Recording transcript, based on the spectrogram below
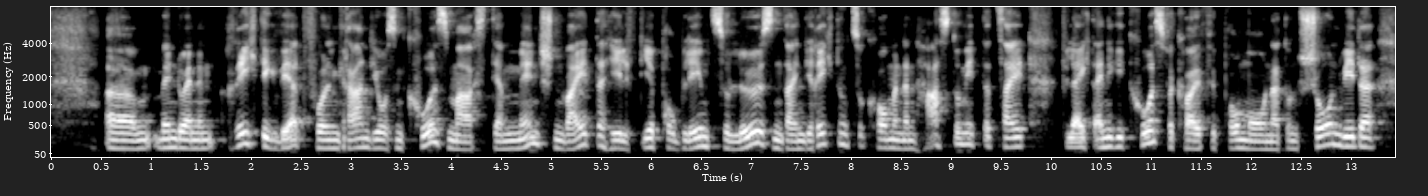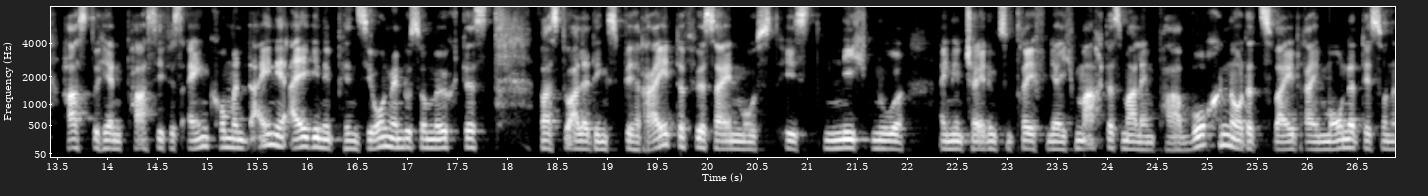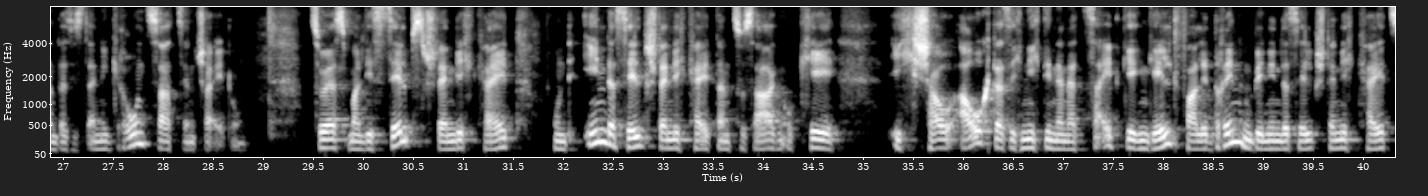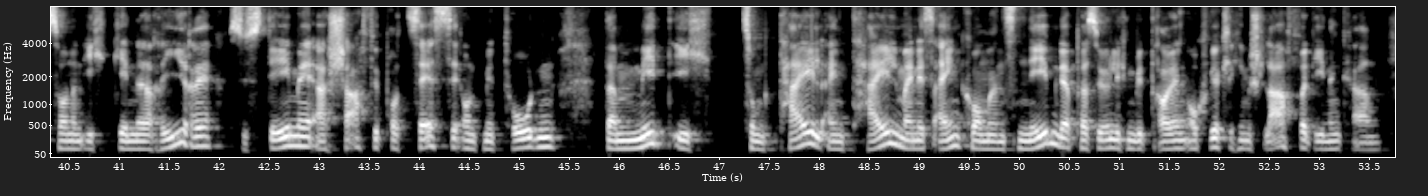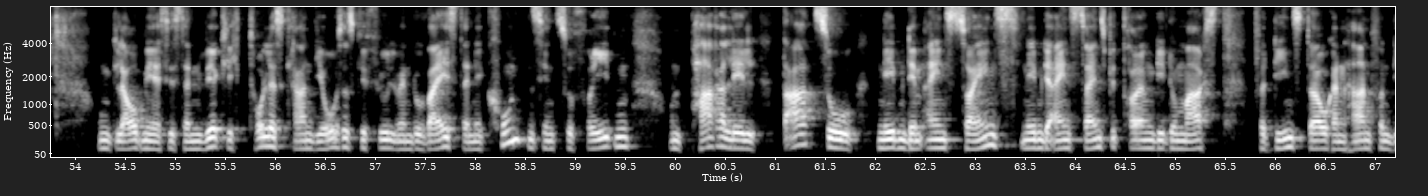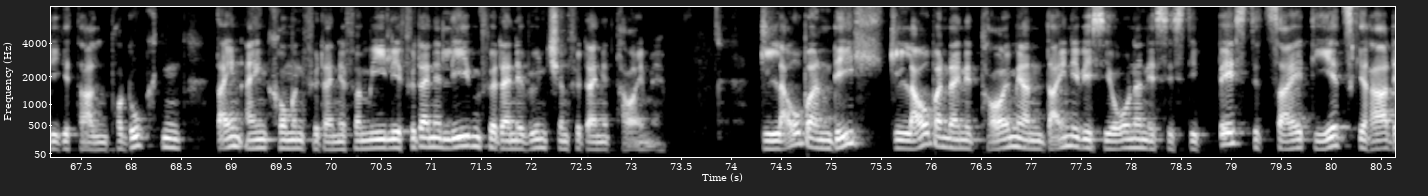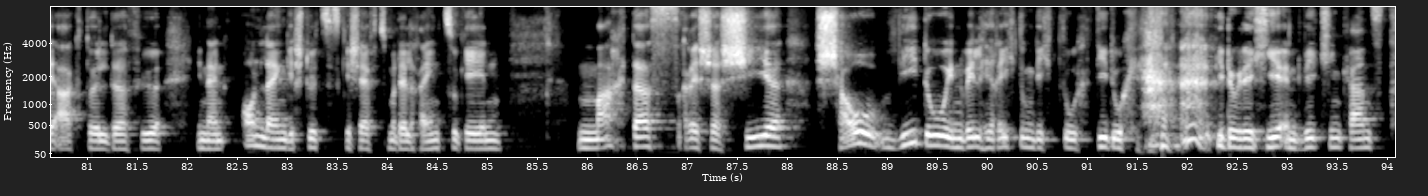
Ähm, wenn du einen richtig wertvollen, grandiosen Kurs machst, der Menschen weiterhilft, ihr Problem zu lösen, da in die Richtung zu kommen, dann hast du mit der Zeit vielleicht einige Kursverkäufe pro Monat und schon wieder hast du hier ein passives Einkommen, deine eigene Pension, wenn du so möchtest. Was du allerdings bereit dafür sein musst, ist nicht nur eine Entscheidung zu treffen, ja, ich mache das mal ein paar Wochen oder zwei, drei Monate, sondern das ist eine Grundsatzentscheidung. Zuerst mal die Selbstständigkeit und in der Selbstständigkeit dann zu sagen, okay, ich schaue auch, dass ich nicht in einer Zeit gegen Geldfalle drinnen bin in der Selbstständigkeit, sondern ich generiere Systeme, erschaffe Prozesse und Methoden, damit ich zum Teil ein Teil meines Einkommens neben der persönlichen Betreuung auch wirklich im Schlaf verdienen kann. Und glaub mir, es ist ein wirklich tolles, grandioses Gefühl, wenn du weißt, deine Kunden sind zufrieden und parallel dazu, neben dem 1 zu 1, neben der 1 zu 1 Betreuung, die du machst, verdienst du auch anhand von digitalen Produkten dein Einkommen für deine Familie, für deine Lieben, für deine Wünsche und für deine Träume. Glaub an dich, glaub an deine Träume, an deine Visionen. Es ist die beste Zeit, jetzt gerade aktuell dafür, in ein online gestütztes Geschäftsmodell reinzugehen. Mach das, recherchiere, schau, wie du, in welche Richtung dich du, die, du, die du dich hier entwickeln kannst.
